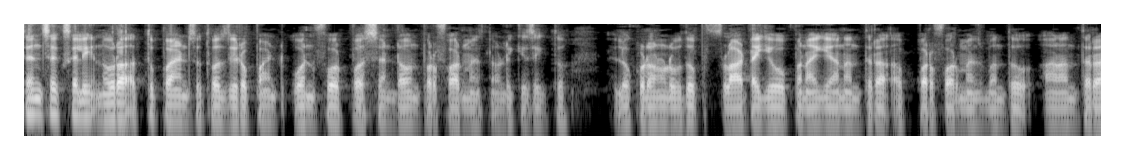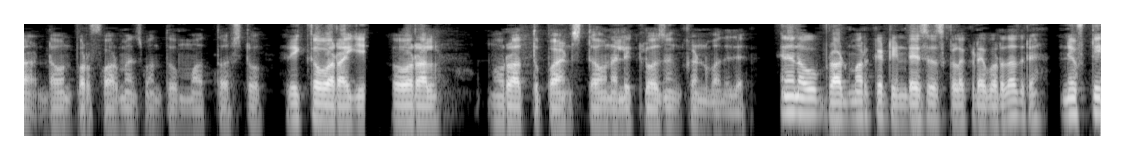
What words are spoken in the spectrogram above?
ಸೆನ್ಸೆಕ್ಸ್ ಅಲ್ಲಿ ನೂರ ಹತ್ತು ಪಾಯಿಂಟ್ಸ್ ಅಥವಾ zero point one four percent down performance ನೋಡಲಿಕ್ಕೆ ಸಿಕ್ತು. ಎಲ್ಲೂ ಕೂಡ ನೋಡಬಹುದು ಫ್ಲಾಟ್ ಆಗಿ ಓಪನ್ ಆಗಿ ಆನಂತರ ಅಪ್ ಪರ್ಫಾರ್ಮೆನ್ಸ್ ಬಂತು ಆನಂತರ ಡೌನ್ ಪರ್ಫಾರ್ಮೆನ್ಸ್ ಬಂತು, ಮತ್ತಷ್ಟು ರಿಕವರ್ ಆಗಿ ಓವರ್ ಆಲ್ ನೂರ ಹತ್ತು ಪಾಯಿಂಟ್ಸ್ ಡೌನ್ ಅಲ್ಲಿ ಕ್ಲೋಸಿಂಗ್ ಕಂಡು ಬಂದಿದೆ. ಇನ್ನು ನಾವು ಬ್ರಾಡ್ ಮಾರ್ಕೆಟ್ ಇಂಡೆಕ್ಸಸ್ಗಳ ಕಡೆ ಬರೋದಾದ್ರೆ ನಿಫ್ಟಿ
